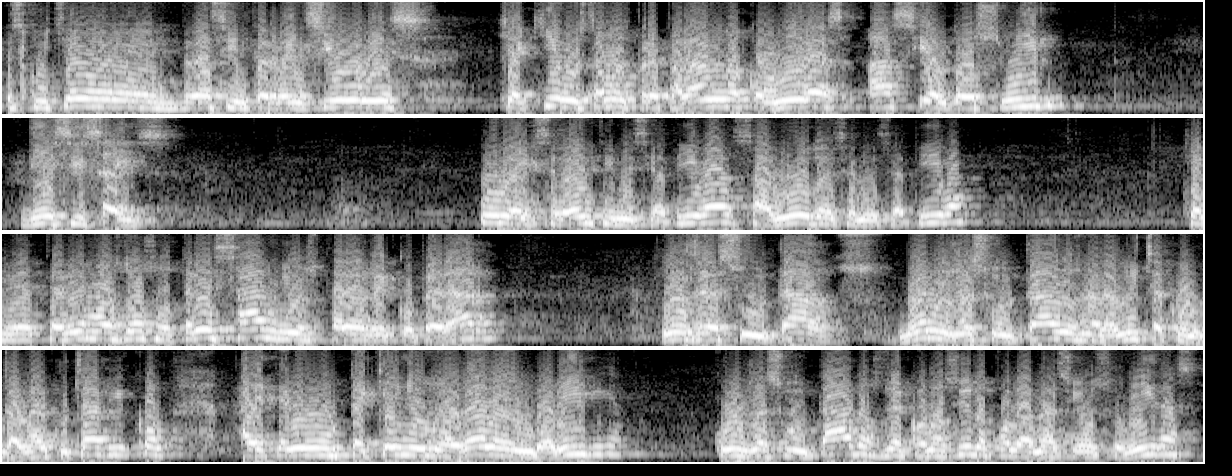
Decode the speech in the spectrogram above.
escuché de las intervenciones que aquí nos estamos preparando con miras hacia el 2016. Una excelente iniciativa, saludo esa iniciativa, que tenemos dos o tres años para recuperar los resultados, buenos resultados en la lucha contra el narcotráfico. Hay tener un pequeño modelo en Bolivia, con resultados reconocidos por las Naciones Unidas,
